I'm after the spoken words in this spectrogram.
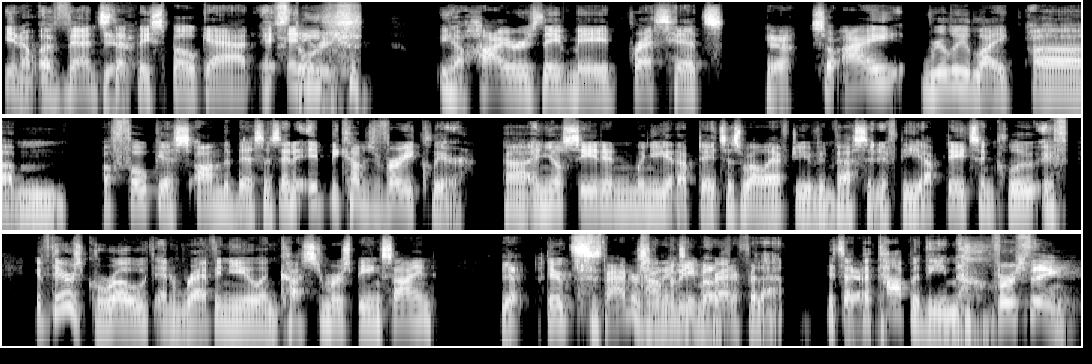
you know, events Yeah. that they spoke at, a- any, you know, hires they've made, press hits. Yeah. So I really like um, a focus on the business, and it becomes very clear. Uh, and you'll see it in when you get updates as well after you've invested. If the updates include if if there's growth and revenue and customers being signed, Yeah. their founders are going to take email. credit for that. It's Yeah. at the top of the email. First thing,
